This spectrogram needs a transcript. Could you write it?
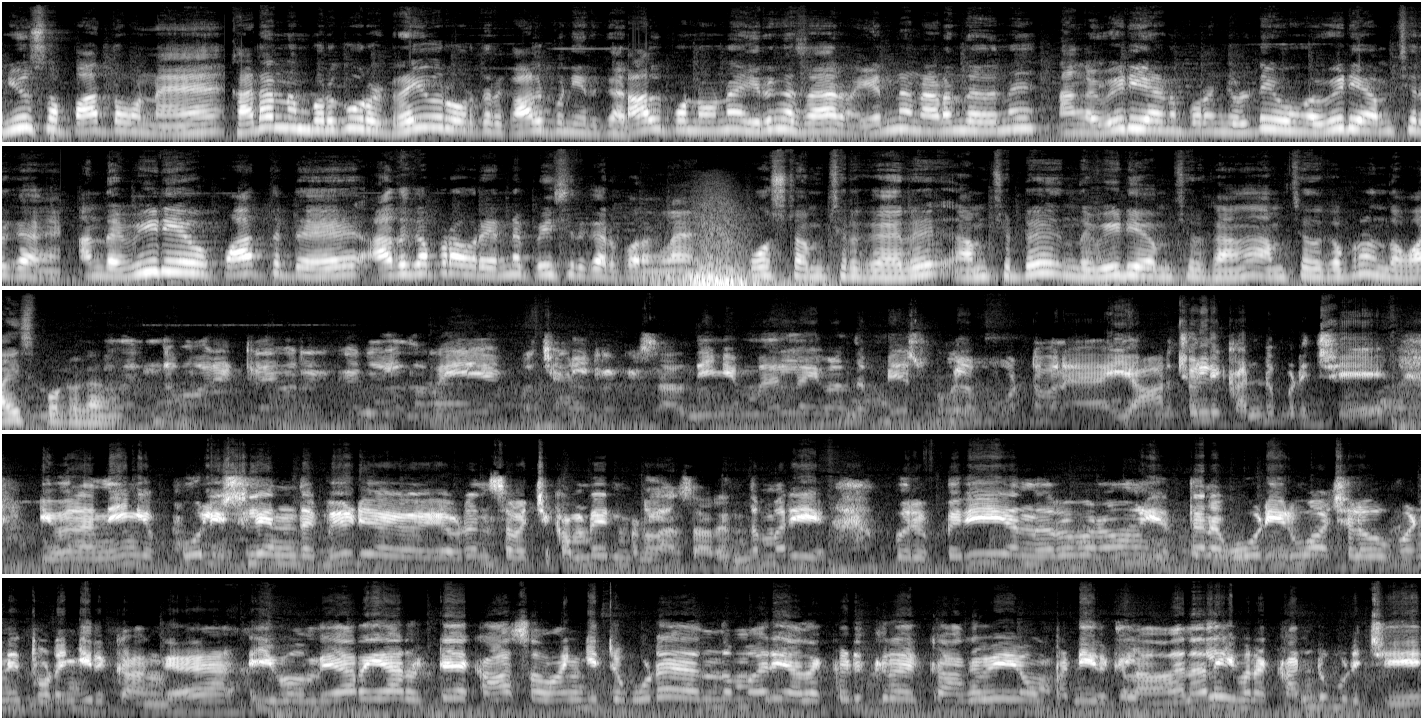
நியூஸை பார்த்த உடனே கடை நம்பருக்கு ஒரு டிரைவர் ஒருத்தர் கால் பண்ணியிருக்காரு. கால் பண்ண இருங்க சார் என்ன நடந்ததுன்னு நாங்க வீடியோ அனுப்புறோம்னு சொல்லிட்டு இவங்க வீடியோ அனுப்பிச்சிருக்காங்க அந்த வீடியோவை பார்த்துட்டு அதுக்கப்புறம் அவர் என்ன பேசியிருக்காரு பாருங்களேன். போஸ்ட் அனுப்பிச்சிருக்காரு அனுப்பிச்சிட்டு இந்த வீடியோ அனுப்பிச்சிருக்காங்க அனுப்பிச்சதுக்கப்புறம் இந்த வாய்ஸ் போட்டிருக்காங்க. இந்த மாதிரி டிரைவர் நிறைய பிரச்சனைகள் இருக்கு சார். நீங்க மேல இவன் இந்த பேஸ்புக்ல போட்டு யார் சொல்லி கண்டுபிடிச்சு இவனை நீங்க போலீஸ்ல இந்த வீடியோ எவிடன்ஸை வச்சு கம்ப்ளைண்ட் பண்ணலாம் சார். இந்த மாதிரி ஒரு பெரிய நிறுவனம் எத்தனை கோடி ரூபா செலவு பண்ணி தொடங்கியிருக்காங்க. இவன் வேற யார்கிட்டே காசை வாங்கிட்டு கூட இந்த மாதிரி அதை கெடுக்கிறதுக்காகவே இவன் பண்ணியிருக்கலாம். அதனால இவனை கண்டுபிடிச்சு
